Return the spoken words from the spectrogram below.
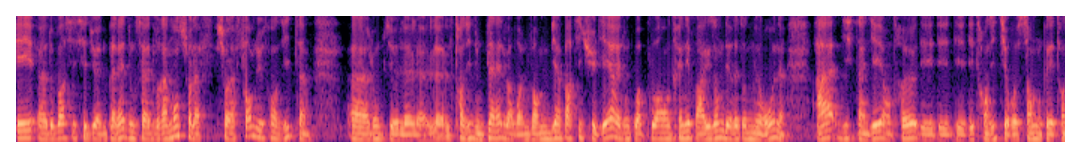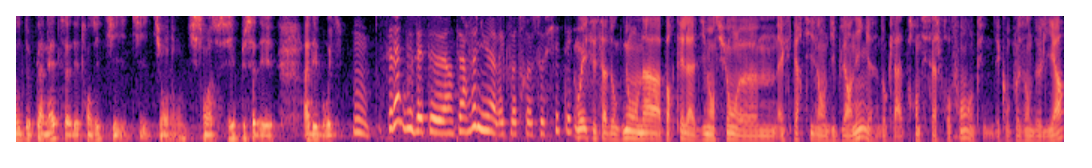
et euh, de voir si c'est dû à une planète, donc ça va être vraiment sur la, sur la forme du transit. Euh, donc le, transit d'une planète va avoir une forme bien particulière et donc on va pouvoir entraîner par exemple des réseaux de neurones à distinguer entre des, des, des, transits qui ressemblent donc à des transits de planètes, des transits qui, qui, qui, ont, qui sont associés plus à des, à des bruits. Hmm. C'est là que vous êtes euh, intervenu avec votre société. Oui, c'est ça. Donc nous, on a apporté la dimension euh, expertise en deep learning, donc l'apprentissage profond, donc une des composantes de l'IA,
